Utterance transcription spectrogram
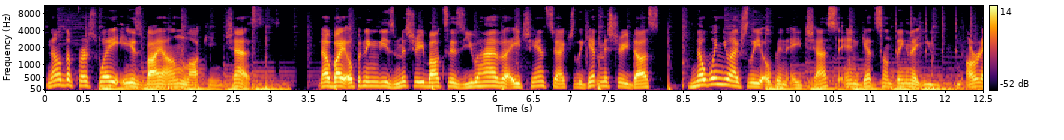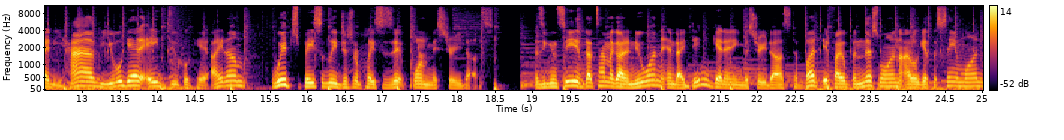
Now, the first way is by unlocking chests. Now, by opening these mystery boxes, you have a chance to actually get mystery dust now when you actually open a chest and get something that you already have, you will get a duplicate item, which basically just replaces it for mystery dust. As you can see, that time I got a new one and I didn't get any mystery dust, but if I open this one, I will get the same one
